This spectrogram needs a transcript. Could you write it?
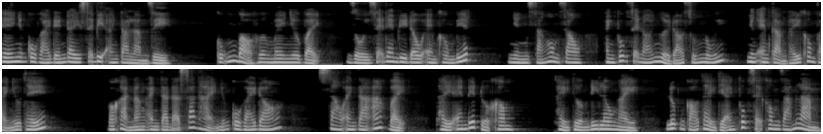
Thế những cô gái đến đây sẽ bị anh ta làm gì? Cũng bỏ hương mê như vậy, Rồi sẽ đem đi đâu em không biết. Nhưng sáng hôm sau anh Phúc sẽ nói người đó xuống núi, Nhưng em cảm thấy không phải như thế. Có khả năng anh ta đã sát hại những cô gái đó. Sao anh ta ác vậy? Thầy em biết được không? Thầy thường đi lâu ngày, Lúc có thầy thì anh Phúc sẽ không dám làm.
